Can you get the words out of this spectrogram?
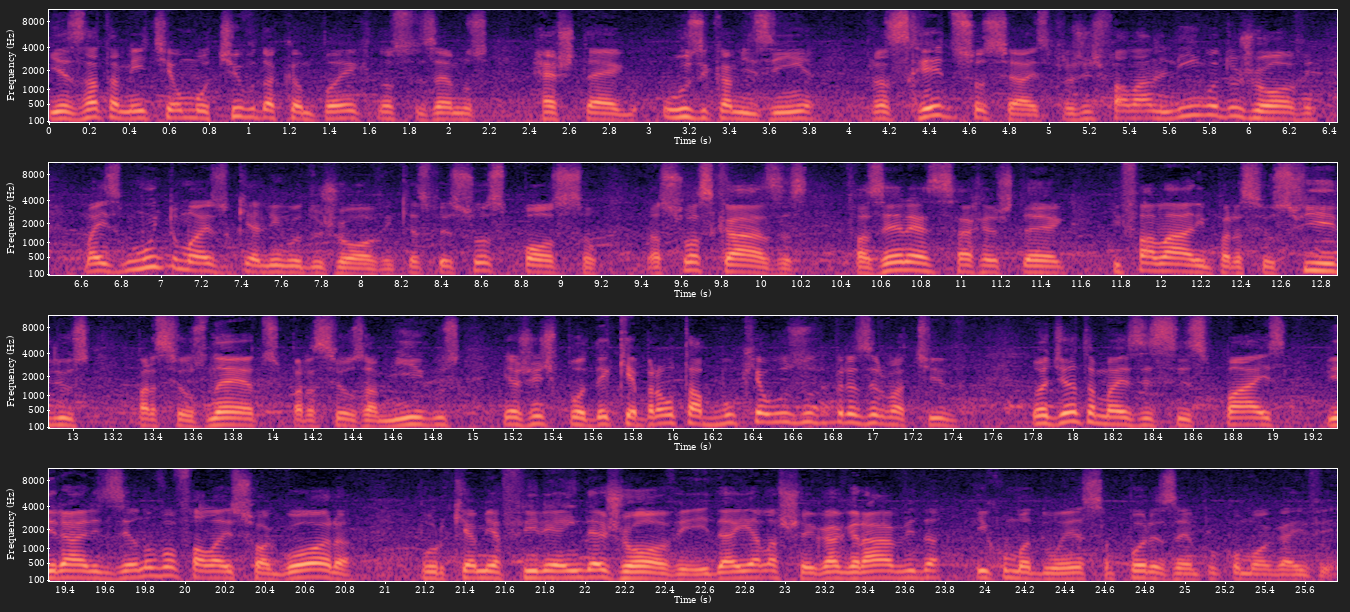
E exatamente é o motivo da campanha que nós fizemos hashtag Use Camisinha para as redes sociais, para a gente falar a língua do jovem, mas muito mais do que a língua do jovem, que as pessoas possam, nas suas casas, fazer essa hashtag e falarem para seus filhos, para seus netos, para seus amigos e a gente poder quebrar um tabu que é o uso do preservativo. Não adianta mais esses pais virarem e dizer, eu não vou falar isso agora porque a minha filha ainda é jovem e daí ela chega grávida e com uma doença, por exemplo, como HIV.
